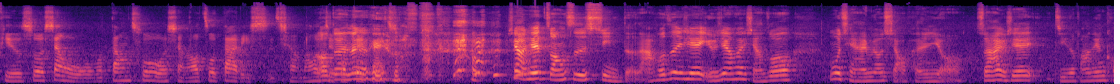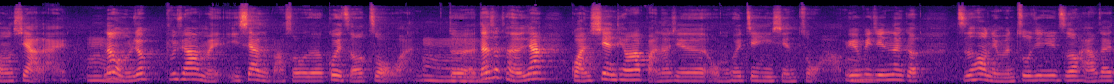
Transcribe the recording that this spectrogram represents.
比如说像我，我当初我想要做大理石墙，然后哦对，那个可以做。像有些装饰性的啦，或者一些有些人会想说。目前还没有小朋友，所以他有些几个房间空下来，嗯，那我们就不需要每一下子把所有的柜子都做完，嗯，对。但是可能像管线、天花板那些，我们会建议先做好，因为毕竟那个之后你们住进去之后还要再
